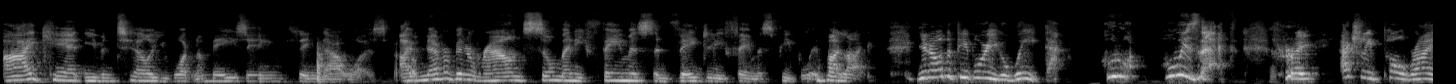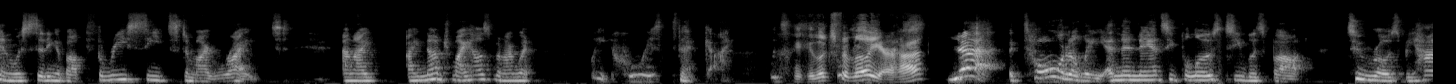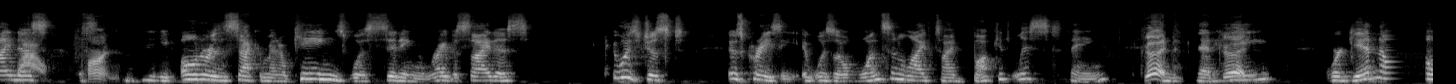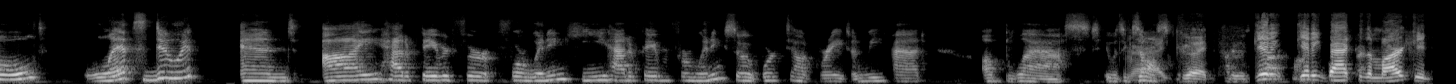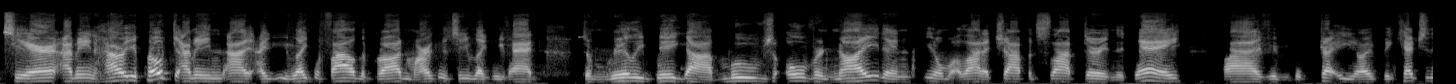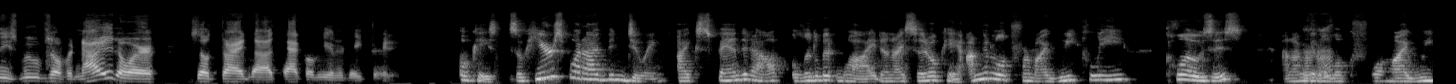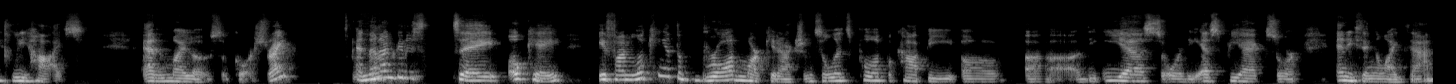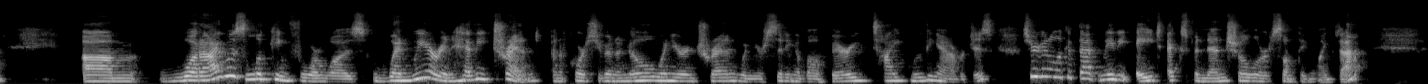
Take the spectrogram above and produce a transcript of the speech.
I can't even tell you what an amazing thing that was. I've never been around so many famous and vaguely famous people in my life. You know, the people where you go, wait, that who do I, who is that? Right? Actually, Paul Ryan was sitting about three seats to my right, and I I nudged my husband. I went, wait, who is that guy? What's he looks familiar, huh? Yeah, totally. And then Nancy Pelosi was about two rows behind wow. us. Fun. The owner of the Sacramento Kings was sitting right beside us. It was just, it was crazy. It was a once in a lifetime bucket list thing. Good. That, Good. hey, we're getting old. Let's do it. And I had a favorite for for winning. He had a favorite for winning, so it worked out great, and we had a blast. It was exhausting. Right, good. Getting getting back to the markets here. I mean, how are you approaching? I mean, I, I you like to follow the broad market. Seems like we've had some really big uh, moves overnight, and you know a lot of chop and slop during the day. Uh, have you been, you know, been catching these moves overnight, or still trying to tackle the intraday trading? okay, so here's what I've been doing. I expanded out a little bit wide and I said, okay, I'm going to look for my weekly closes and I'm going to look for my weekly highs and my lows, of course, right? And then I'm going to say, okay, if I'm looking at the broad market action, so let's pull up a copy of uh, the ES or the SPX or anything like that. Um, what I was looking for was when we are in heavy trend, and of course, you're going to know when you're in trend when you're sitting above very tight moving averages. So you're going to look at that maybe eight exponential or something like that.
